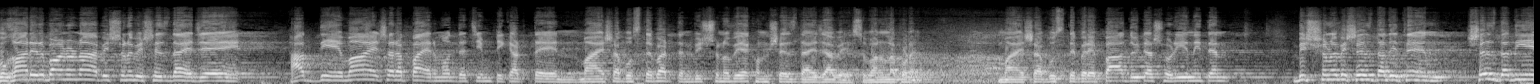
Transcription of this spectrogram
বুখারের বর্ণনা বিশ্বনবী সিজদায় যে হাত দিয়ে মা এসারা পায়ের মধ্যে চিমটি কাটতেন, মা এসা বুঝতে পারতেন বিশ্বনবী এখন সেজদায় যাবে, সুবহানাল্লাহ পড়েন। মা এসা বুঝতে পেরে পা দুইটা সরিয়ে নিতেন, বিশ্বনবী সেজদা দিতেন, সেজদা দিয়ে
